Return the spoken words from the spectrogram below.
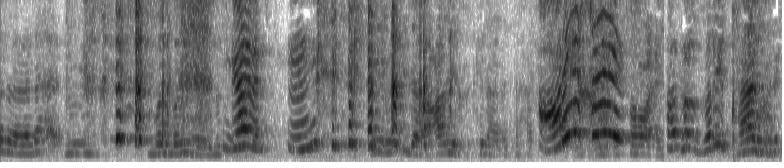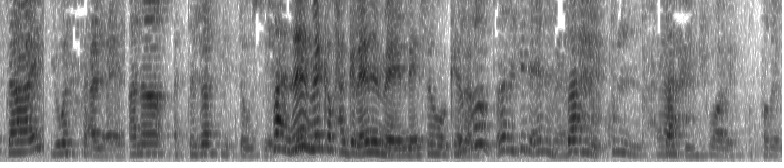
نزل على تحت؟ مرة بريقة لنفسي. قالت أيوه كذا عريق كذا على تحت. عريق هذا غريق. هذا ستايل يوسع العين. أنا اتجهت للتوسيع. صح زي الميك أب حق الأنمي اللي يسووا كذا بالضبط أنا كذا أنمي. صح. كل. حياتي مشواري الطريق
